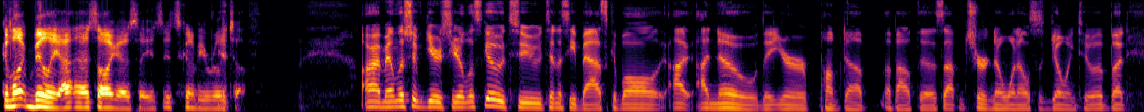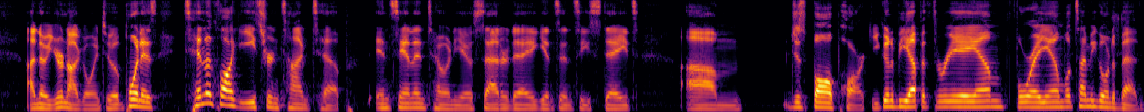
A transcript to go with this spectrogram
Good luck, Billy. I, that's all I got to say. It's it's going to be really yeah. tough. All right, man. Let's shift gears here. Let's go to Tennessee basketball. I, I know that you're pumped up about this. I'm sure no one else is going to it, but I know you're not going to it. Point is, 10 o'clock Eastern time tip in San Antonio Saturday against NC State. Um, just ballpark. You going to be up at 3 a.m., 4 a.m.? What time are you going to bed?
